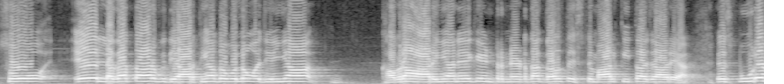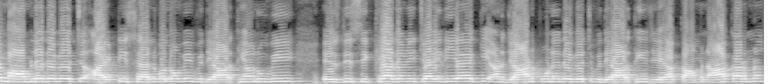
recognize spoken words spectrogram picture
ਸੋ ਇਹ ਲਗਾਤਾਰ ਵਿਦਿਆਰਥੀਆਂ ਦੇ ਵੱਲੋਂ ਅਜਿਹੀਆਂ ਖਬਰਾਂ ਆ ਰਹੀਆਂ ਨੇ ਕਿ ਇੰਟਰਨੈਟ ਦਾ ਗਲਤ ਇਸਤੇਮਾਲ ਕੀਤਾ ਜਾ ਰਿਹਾ ਇਸ ਪੂਰੇ ਮਾਮਲੇ ਦੇ ਵਿੱਚ ਆਈਟੀ ਸੈੱਲ ਵੱਲੋਂ ਵੀ ਵਿਦਿਆਰਥੀਆਂ ਨੂੰ ਵੀ ਇਸ ਦੀ ਸਿੱਖਿਆ ਦੇਣੀ ਚਾਹੀਦੀ ਹੈ ਕਿ ਅਣਜਾਣ ਪੁਣੇ ਦੇ ਵਿੱਚ ਵਿਦਿਆਰਥੀ ਅਜਿਹਾ ਕੰਮ ਨਾ ਕਰਨ,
